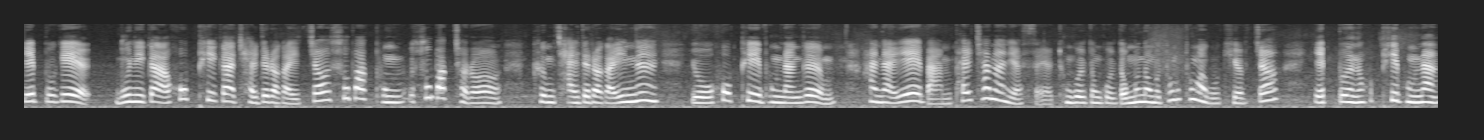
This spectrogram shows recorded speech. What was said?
예쁘게 무늬가 호피가 잘 들어가 있죠? 수박 봉, 수박처럼 금 잘 들어가 있는 요 호피 복랑금 하나에 18,000원이었어요. 동글동글 너무너무 통통하고 귀엽죠? 예쁜 호피 복랑.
